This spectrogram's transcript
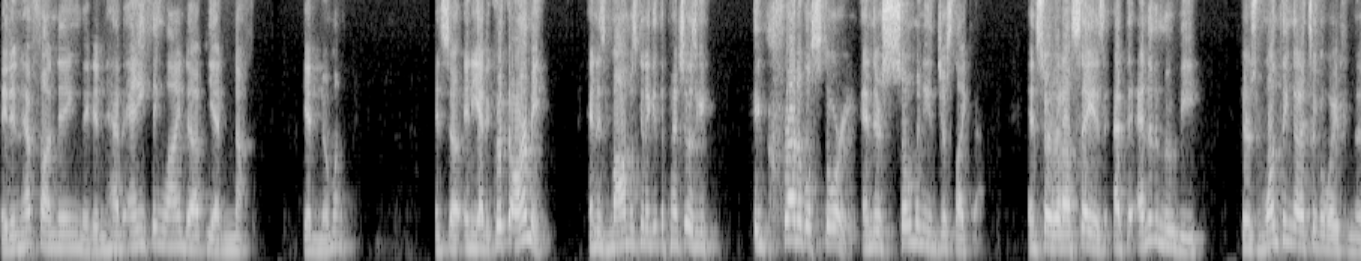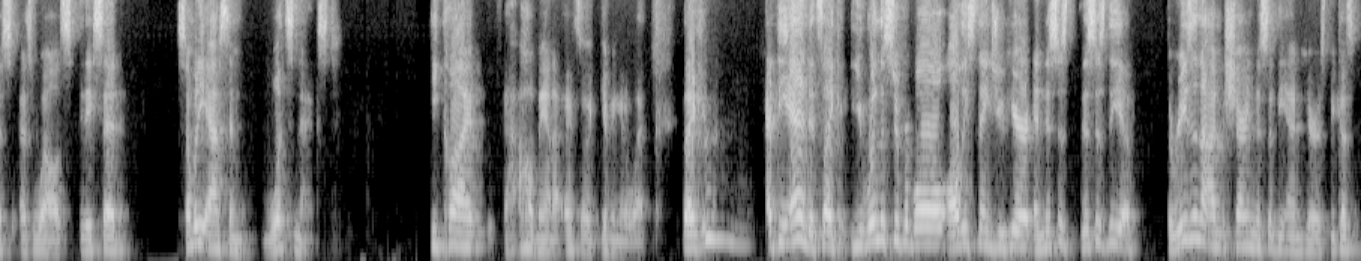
They didn't have funding. They didn't have anything lined up. He had nothing. He had no money. And so, and he had to quit the army. And his mom was going to get the pension. It was an incredible story. And there's so many just like that. And so, what I'll say is at the end of the movie, there's one thing that I took away from this as well. Is they said, somebody asked him, What's next? He climbed. Oh man, it's like giving it away. Like mm-hmm. at the end, it's like you win the Super Bowl, all these things you hear, and this is this is the uh, the reason I'm sharing this at the end here is because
